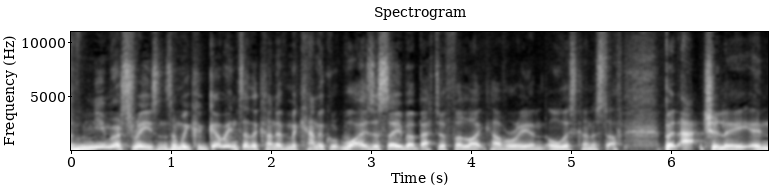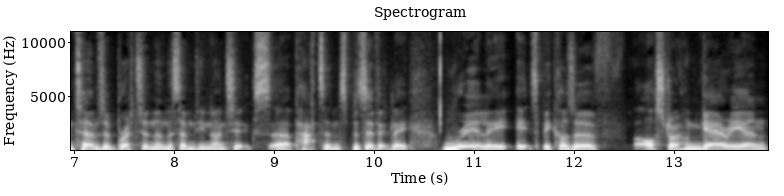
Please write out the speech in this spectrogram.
numerous reasons, and we could go into the kind of mechanical why is a sabre better for light cavalry and all this kind of stuff. But actually, in terms of Britain and the 1796 uh, pattern specifically, really it's because of Austro Hungarian,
